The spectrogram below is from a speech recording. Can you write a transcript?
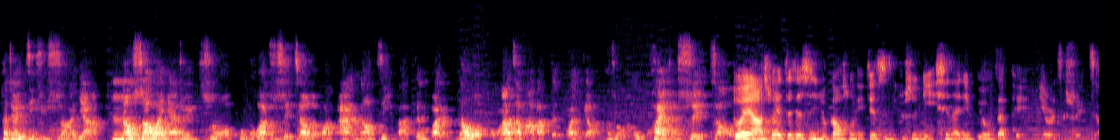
他就会自己去刷牙，嗯、然后刷完牙就会说：“婆婆我要去睡觉了，晚安。”然后自己把灯关，然后我我妈找妈把灯关掉，她说很快就睡着了。对啊，所以这件事情就告诉你一件事情，就是你现在已经不用再陪你儿子睡觉。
